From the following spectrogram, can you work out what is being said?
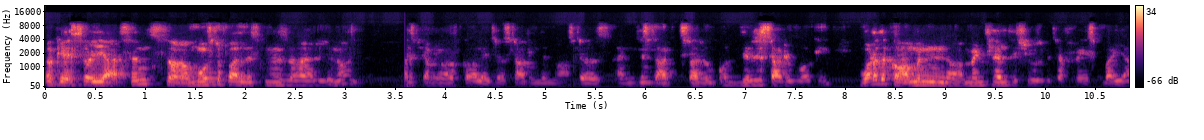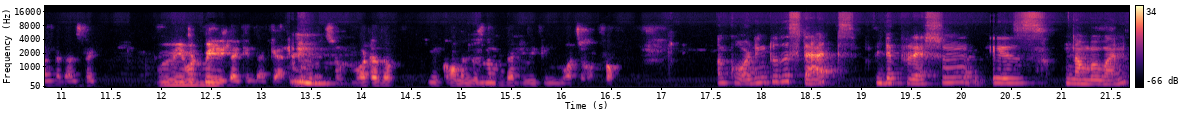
Okay, so yeah, since uh, most of our listeners are, you know, just coming out of college or starting their masters and just start, started, they just started working, what are the common uh, mental health issues which are faced by young adults? Like we would be like in that category. So what are the few common things that we can watch out for? According to the stats, depression is number one.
